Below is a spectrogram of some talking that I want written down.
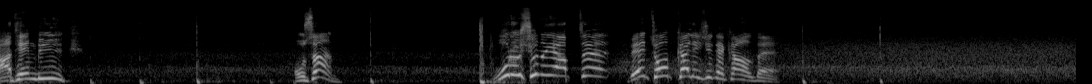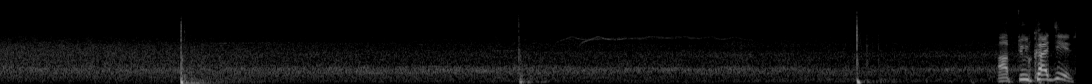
Adem Büyük. Ozan. Vuruşunu yaptı ve top kalecide kaldı. Abdülkadir.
